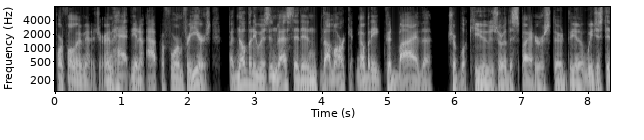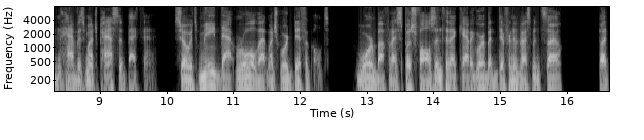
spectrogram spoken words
portfolio manager and had, you know, outperformed for years, but nobody was invested in the market. Nobody could buy the triple Qs or the spiders. They're, you know, we just didn't have as much passive back then. So it's made that role that much more difficult. Warren Buffett, I suppose, falls into that category, but different investment style. But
